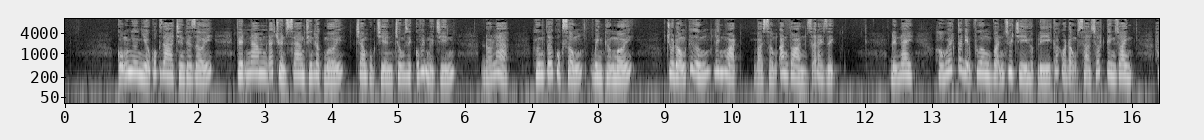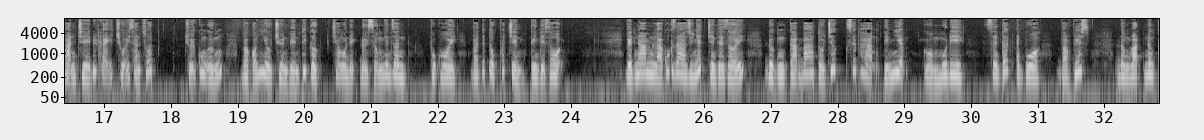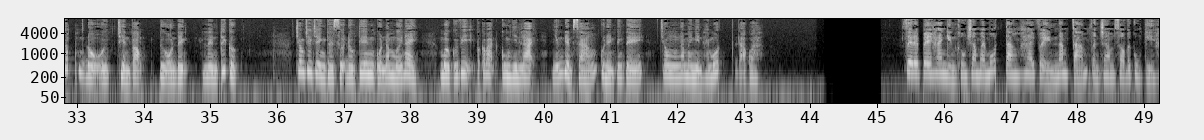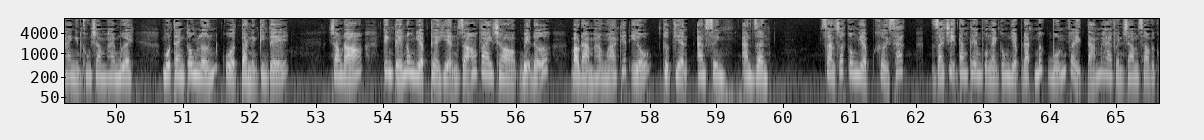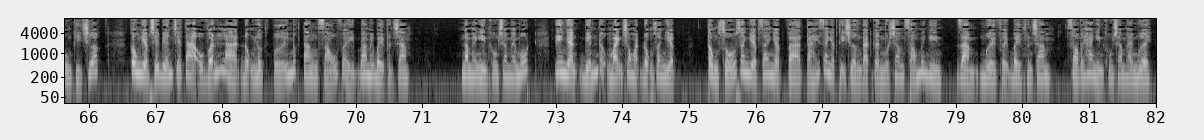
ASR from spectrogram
Cũng như nhiều quốc gia trên thế giới, Việt Nam đã chuyển sang chiến lược mới trong cuộc chiến chống dịch COVID-19, đó là hướng tới cuộc sống bình thường mới, chủ động thích ứng linh hoạt và sống an toàn giữa đại dịch. Đến nay, hầu hết các địa phương vẫn duy trì hợp lý các hoạt động sản xuất kinh doanh, hạn chế đứt gãy chuỗi sản xuất, chuỗi cung ứng và có nhiều chuyển biến tích cực trong ổn định đời sống nhân dân, phục hồi và tiếp tục phát triển kinh tế xã hội. Việt Nam là quốc gia duy nhất trên thế giới được cả ba tổ chức xếp hạng tín nhiệm gồm Moody, Standard Poor's và Fitch đồng loạt nâng cấp độ triển vọng từ ổn định lên tích cực. Trong chương trình thời sự đầu tiên của năm mới này, mời quý vị và các bạn cùng nhìn lại những điểm sáng của nền kinh tế trong năm 2021 đã qua. GDP 2021 tăng 2,58% so với cùng kỳ 2020, một thành công lớn của toàn nền kinh tế. Trong đó, kinh tế nông nghiệp thể hiện rõ vai trò bệ đỡ, bảo đảm hàng hóa thiết yếu, thực hiện an sinh, an dân. Sản xuất công nghiệp khởi sắc, giá trị tăng thêm của ngành công nghiệp đạt mức 4,82% so với cùng kỳ trước. Công nghiệp chế biến chế tạo vẫn là động lực với mức tăng 6,37%. Năm 2021 ghi nhận biến động mạnh trong hoạt động doanh nghiệp. Tổng số doanh nghiệp gia nhập và tái gia nhập thị trường đạt gần 160.000, giảm 10,7% so với 2020.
